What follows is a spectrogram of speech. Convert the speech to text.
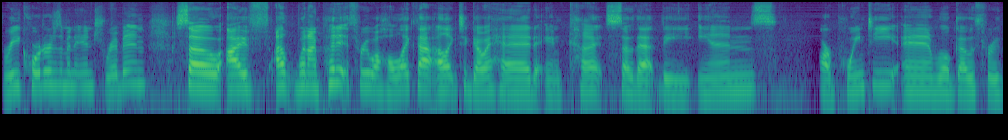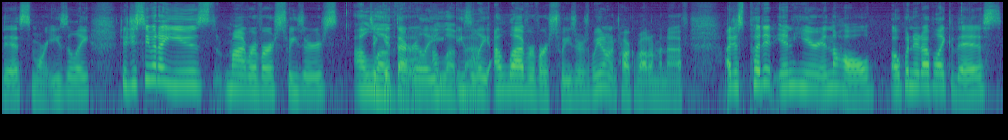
three quarters of an inch ribbon. So I've, I, when I put it through a hole like that, I like to go ahead and cut so that the ends are pointy and we'll go through this more easily. Did you see what I used my reverse tweezers I to get that, that. really I love that. easily? I love reverse tweezers. We don't talk about them enough. I just put it in here in the hole, open it up like this,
